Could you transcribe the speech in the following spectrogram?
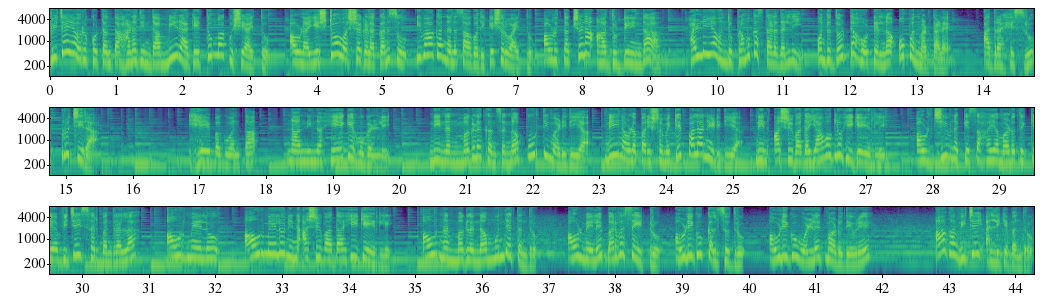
ವಿಜಯ್ ಅವರು ಕೊಟ್ಟಂತ ಹಣದಿಂದ ಮೀರಾಗೆ ತುಂಬಾ ಖುಷಿ ಆಯ್ತು. ಅವಳ ಎಷ್ಟೋ ವರ್ಷಗಳ ಕನಸು ಇವಾಗ ನನಸಾಗೋದಿಕ್ಕೆ ಶುರುವಾಯ್ತು. ಅವಳು ತಕ್ಷಣ ಆ ದುಡ್ಡಿನಿಂದ ಹಳ್ಳಿಯ ಒಂದು ಪ್ರಮುಖ ಸ್ಥಳದಲ್ಲಿ ಒಂದು ದೊಡ್ಡ ಹೋಟೆಲ್ನ ಓಪನ್ ಮಾಡ್ತಾಳೆ. ಅದರ ಹೆಸರು ರುಚಿರಾ. ಹೇ ಭಗವಂತ, ನಾನ್ ನಿನ್ನ ಹೇಗೆ ಹೊಗಳ್ಳಿ ನೀನ್ ನನ್ ಮಗಳ ಕನ್ಸನ್ನ ಪೂರ್ತಿ ಮಾಡಿದೀಯ. ನೀನ್ ಅವಳ ಪರಿಶ್ರಮಕ್ಕೆ ಫಲ ನೀಡಿದೀಯ. ನಿನ್ ಆಶೀರ್ವಾದ ಯಾವಾಗ್ಲೂ ಹೀಗೆ ಇರ್ಲಿ. ಅವಳ ಜೀವನಕ್ಕೆ ಸಹಾಯ ಮಾಡೋದಕ್ಕೆ ವಿಜಯ್ ಸರ್ ಬಂದ್ರಲ್ಲ? ಅವ್ರ ಮೇಲೂ ಅವ್ರ ಮೇಲೂ ನಿನ್ನ ಆಶೀರ್ವಾದ ಹೀಗೆ ಇರ್ಲಿ. ಅವ್ರ್ ನನ್ ಮಗಳನ್ನ ಮುಂದೆ ತಂದ್ರು. ಅವಳ ಮೇಲೆ ಭರವಸೆ ಇಟ್ರು. ಅವಳಿಗೂ ಕಲ್ಸಿದ್ರು. ಅವಳಿಗೂ ಒಳ್ಳೇದ್ ಮಾಡು ದೇವ್ರೆ. ಆಗ ವಿಜಯ್ ಅಲ್ಲಿಗೆ ಬಂದ್ರು.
